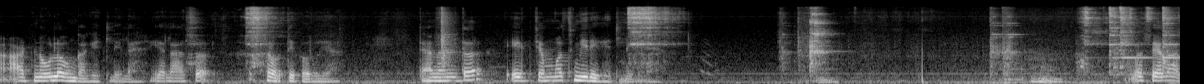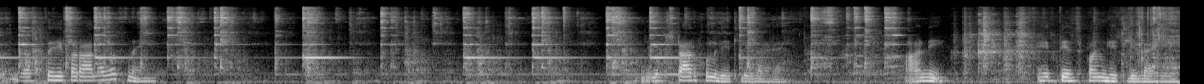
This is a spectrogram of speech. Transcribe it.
आठ नऊ लवंगा घेतलेला आहे याला असं सवते करूया. त्यानंतर एक चम्मच मिरी घेतलेली आहे हं. बस याला जास्त हे करावं लागत नाही. एक स्टार फुल आहे. आणि हे तेजपान घेतलेलं आहे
